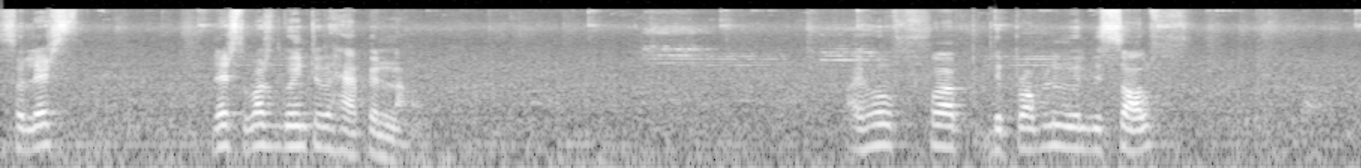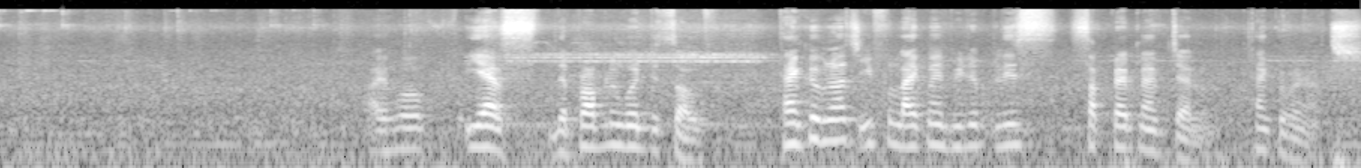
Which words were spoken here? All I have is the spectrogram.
So let's let's what's going to happen now? I hope uh, the problem will be solved. I hope yes, the problem going to solve. Thank you very much. If you like my video, please subscribe my channel. Thank you very much.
